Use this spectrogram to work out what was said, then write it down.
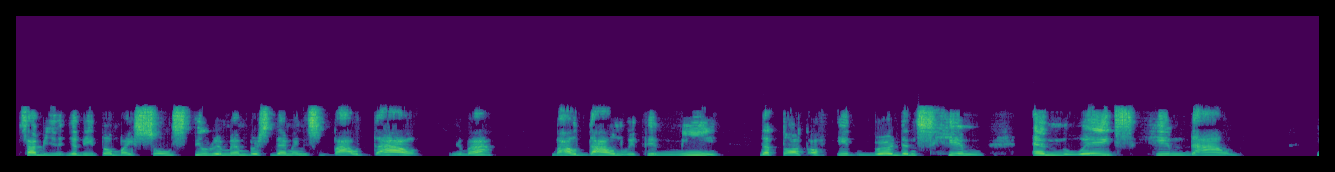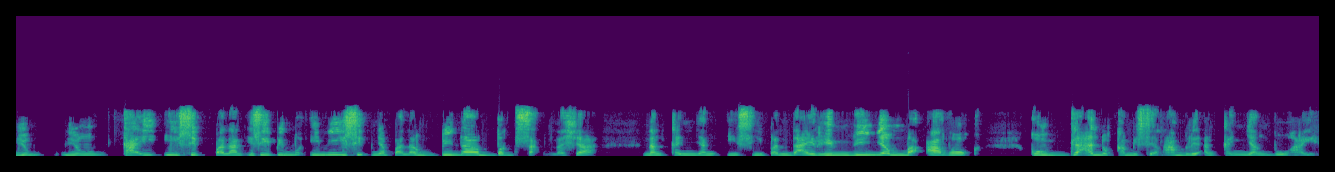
sabi niya dito, my soul still remembers them and is bowed down. Di ba? Bowed down within me. The thought of it burdens him and weights him down. Yung, yung kaiisip pa lang, isipin mo, inisip niya pa lang, binabagsak na siya ng kanyang isipan dahil hindi niya maarok kung gaano kamiserable ang kanyang buhay.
